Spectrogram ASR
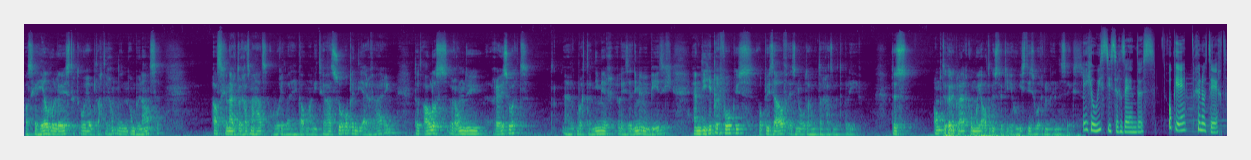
Als je heel goed luistert, hoor je op de achtergrond een ambulance. als je naar het orgasme gaat, hoor je dat eigenlijk allemaal niet. Je gaat zo op in die ervaring dat alles rond je ruis wordt. Je wordt er niet meer, er niet meer mee bezig. En die hyperfocus op jezelf is nodig om het orgasme te beleven. Dus om te kunnen klaarkomen moet je altijd een stukje egoïstisch worden in de seks. Egoïstischer zijn dus. Oké, genoteerd.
